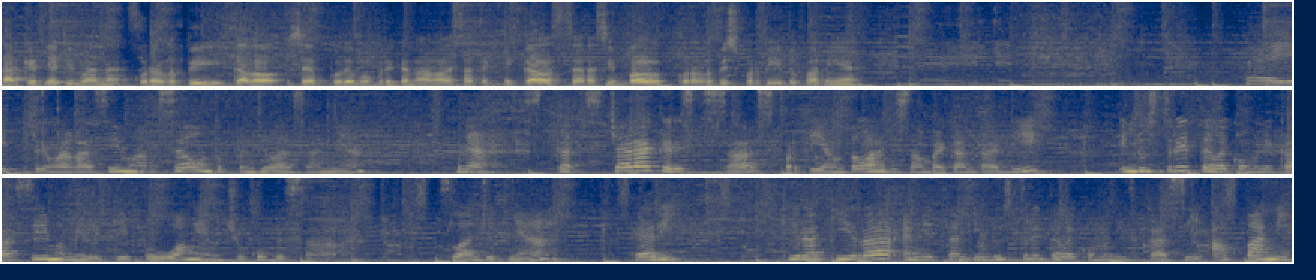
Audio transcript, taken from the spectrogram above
targetnya di mana kurang lebih kalau saya boleh memberikan analisa teknikal secara simpel kurang lebih seperti itu Fania Baik, terima kasih Marcel untuk penjelasannya. Nah, secara garis besar, seperti yang telah disampaikan tadi, industri telekomunikasi memiliki peluang yang cukup besar. Selanjutnya, Harry, kira-kira emiten industri telekomunikasi apa nih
